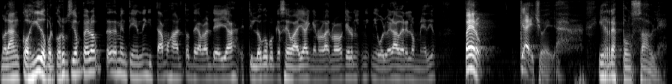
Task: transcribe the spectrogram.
no la han cogido por corrupción, pero ustedes me entienden y estamos hartos de hablar de ella. Estoy loco porque se vaya y que no la, quiero ni, volver a ver en los medios. Pero, ¿qué ha hecho ella? Irresponsable.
